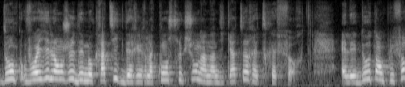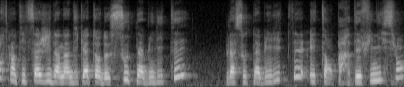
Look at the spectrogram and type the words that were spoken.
Donc, voyez, l'enjeu démocratique derrière la construction d'un indicateur est très forte. Elle est d'autant plus forte quand il s'agit d'un indicateur de soutenabilité, la soutenabilité étant par définition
